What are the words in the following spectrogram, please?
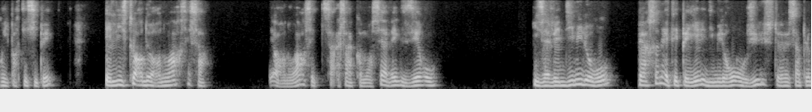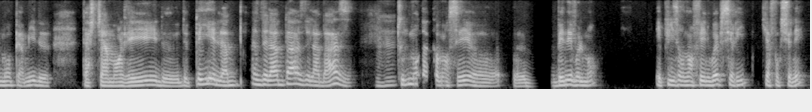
pour y participer. Et l'histoire de Hors Noir, c'est ça. Et Hors Noir, ça, ça a commencé avec zéro. Ils avaient dix mille euros. Personne n'a été payé. Les dix mille euros ont juste euh, simplement permis de, d'acheter à manger, de, de payer la base de la base de la base. Mhm. Tout le monde a commencé euh, euh, bénévolement. Et puis, ils en ont fait une web série qui a fonctionné.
